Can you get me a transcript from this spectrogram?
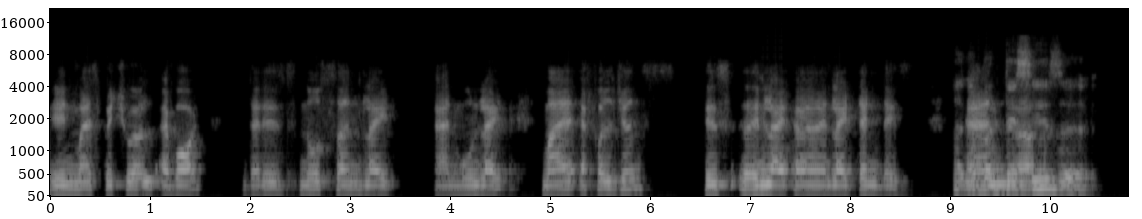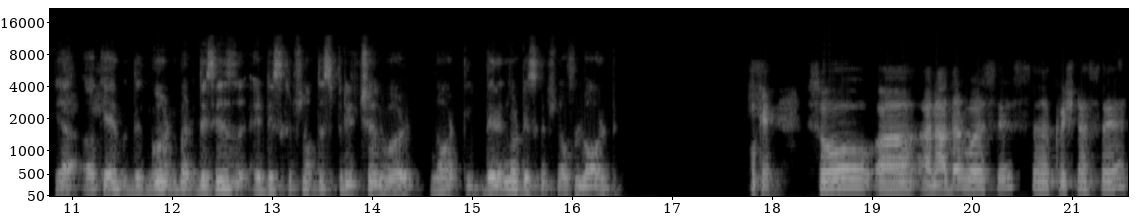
in my spiritual abode, there is no sunlight and moonlight. My effulgence is enli- uh, enlightened days. Uh, no, but this uh, is uh, yeah okay good but this is a description of the spiritual world not there is no description of Lord Okay, so uh, another verse is uh, Krishna said,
